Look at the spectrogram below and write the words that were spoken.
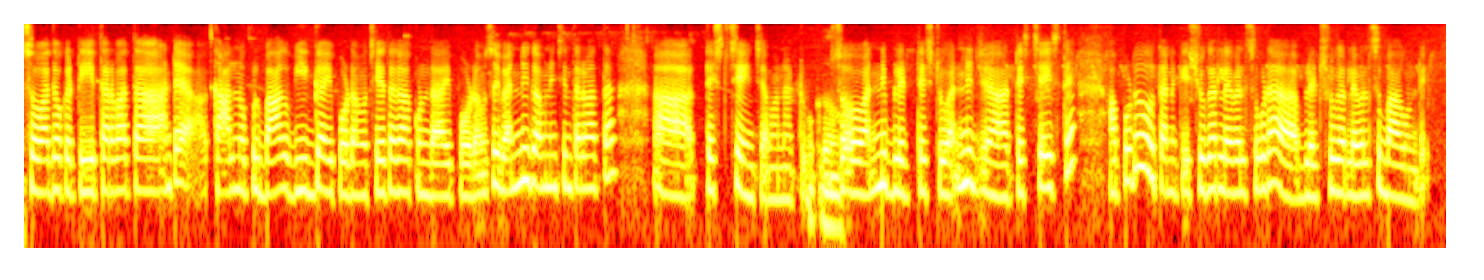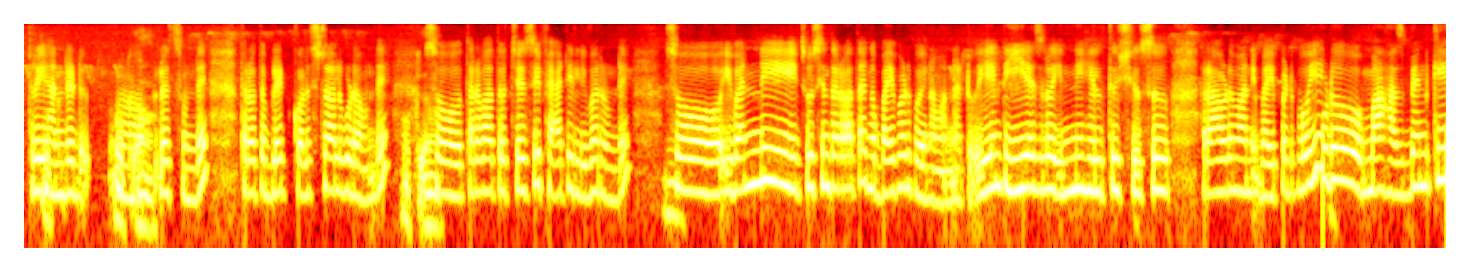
సో అదొకటి. తర్వాత అంటే కాలు నొప్పులు బాగా వీక్గా అయిపోవడం చేత కాకుండా అయిపోవడం. సో ఇవన్నీ గమనించిన తర్వాత టెస్ట్ చేయించాం అన్నట్టు. సో అన్ని బ్లడ్ టెస్ట్ అన్ని టెస్ట్ చేయిస్తే అప్పుడు తనకి షుగర్ లెవెల్స్ కూడా బ్లడ్ షుగర్ లెవెల్స్ బాగుండే త్రీ హండ్రెడ్ ప్లస్ ఉండే. తర్వాత బ్లడ్ కొలెస్ట్రాల్ కూడా ఉండే. సో తర్వాత వచ్చేసి ఫ్యాటీ లివర్ ఉండే. సో ఇవన్నీ చూసిన తర్వాత ఇంకా భయపడిపోయినాం అన్నట్టు. ఏంటి ఈ ఏజ్లో ఇన్ని హెల్త్ ఇష్యూస్ రావడం అని భయపడిపోయి ఇప్పుడు మా హస్బెండ్కి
